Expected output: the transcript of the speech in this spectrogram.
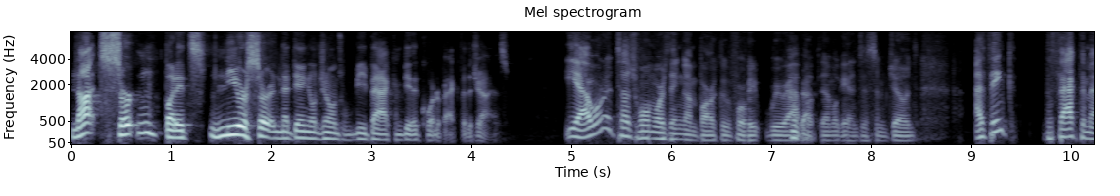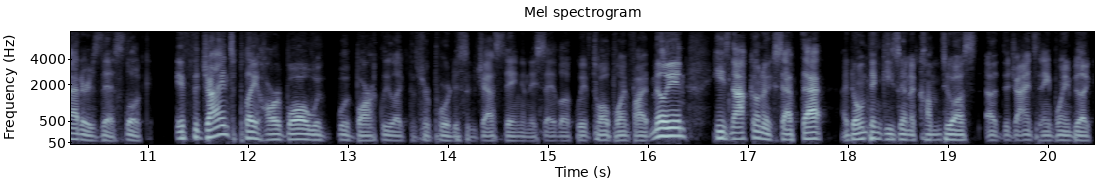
not certain, but it's near certain that Daniel Jones will be back and be the quarterback for the Giants. Yeah, I want to touch one more thing on Barkley before we, we wrap okay. up, then we'll get into some Jones. I think the fact of the matter is this look, if the Giants play hardball with with Barkley, like this report is suggesting, and they say, "Look, we have 12.5 million," he's not going to accept that. I don't think he's going to come to us, uh, the Giants, at any point and be like,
